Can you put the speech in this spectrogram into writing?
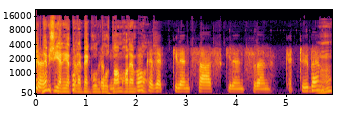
Nem is ilyen értelemben gondoltam, hanem... 1992-ben uh-huh.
